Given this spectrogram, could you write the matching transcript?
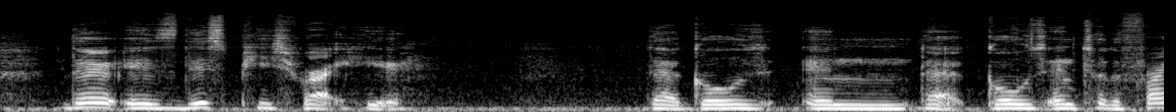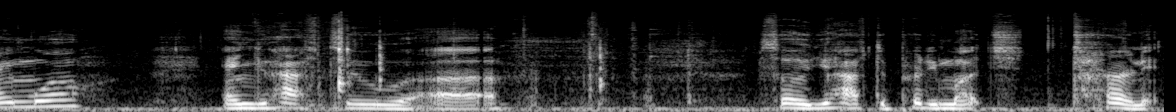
there is this piece right here that goes in that goes into the frame well and you have to uh, so you have to pretty much turn it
